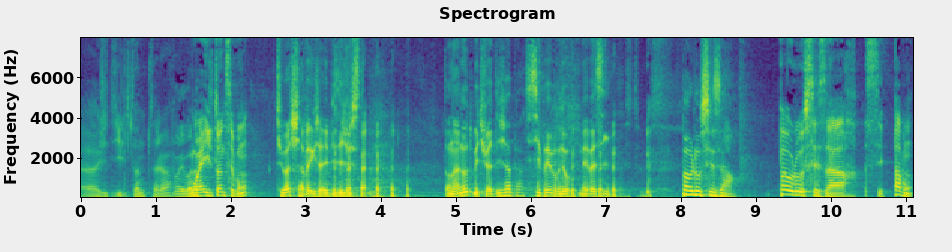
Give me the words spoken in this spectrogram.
Euh, J'ai dit Hilton tout à l'heure. Oui, voilà. Ouais, Hilton, c'est bon. Tu vois, je savais que j'avais visé juste. T'en as un autre, mais tu as déjà participé, Bruno. Mais vas-y. Paolo César. Paolo César, c'est pas bon.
